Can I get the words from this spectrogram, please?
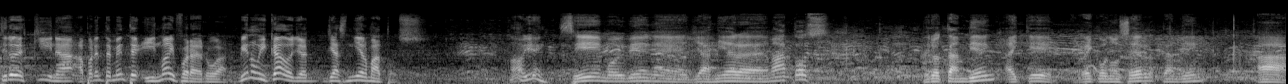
tiro de esquina, aparentemente, y no hay fuera de lugar. Bien ubicado ya Yasnier Matos. Ah, bien. Sí, muy bien, eh, Yasnier eh, Matos. Pero también hay que reconocer también a,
